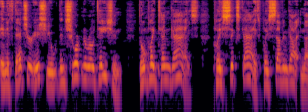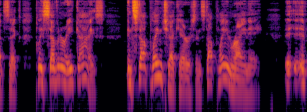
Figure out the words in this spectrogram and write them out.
And if that's your issue, then shorten the rotation. Don't play 10 guys. Play six guys. Play seven guys. Not six. Play seven or eight guys. And stop playing Shaq Harrison. Stop playing Ryan A if,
